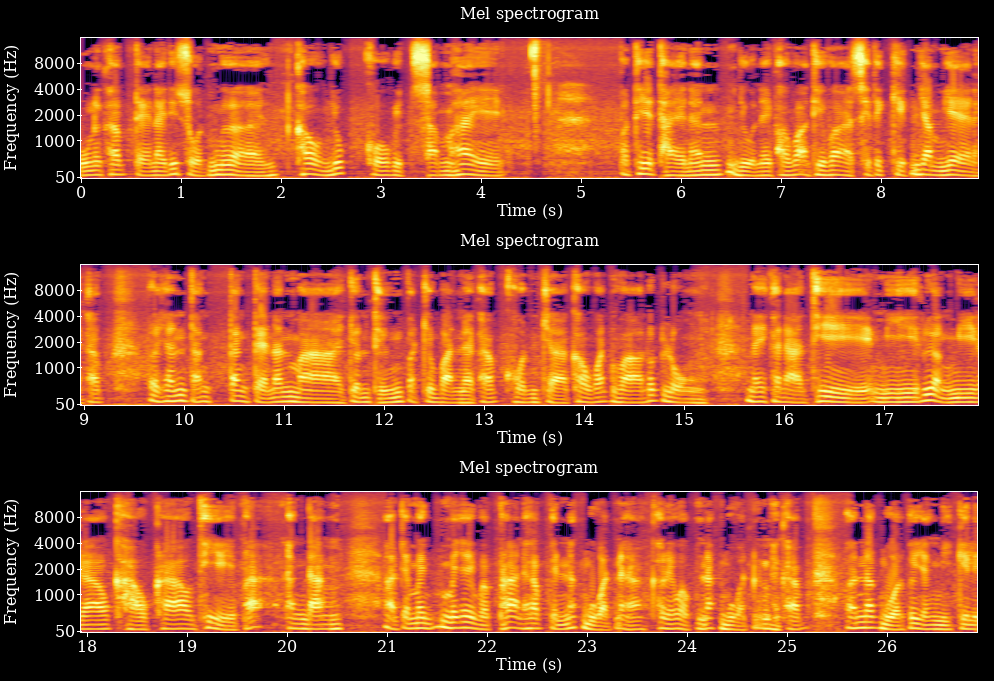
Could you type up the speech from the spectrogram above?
งๆนะครับ แต่ในที่สุดเมื่อเข้ายุคโควิดทำให้ ประเทศไทยนั้นอยู่ในภาวะที่ว่าเศรษฐกิจย่ำแย่นะครับ เพราะฉะนั้นตั้งตั้งแต่นั้นมาจนถึงปัจจุบันนะครับ คนจะเข้าวัดวาลดลง ในขณะที่มีเรื่องมีราวข่าวคราวที่พระดังๆ อาจจะไม่ไม่ใช่แบบพระนะครับเป็นนักบวชนะเขาเรียกว่านักบวชนะครับ เพราะนักบวชก็ยังมีกิเล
